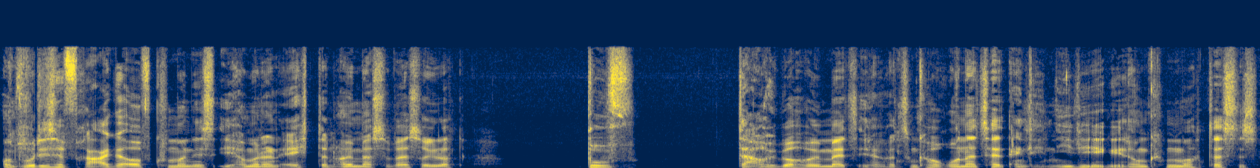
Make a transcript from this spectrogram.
und wo diese Frage aufgekommen ist, ich habe mir dann echt, dann habe ich mir so gedacht, puff, darüber habe ich mir jetzt in der ganzen Corona-Zeit eigentlich nie die Gedanken gemacht, dass, es,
